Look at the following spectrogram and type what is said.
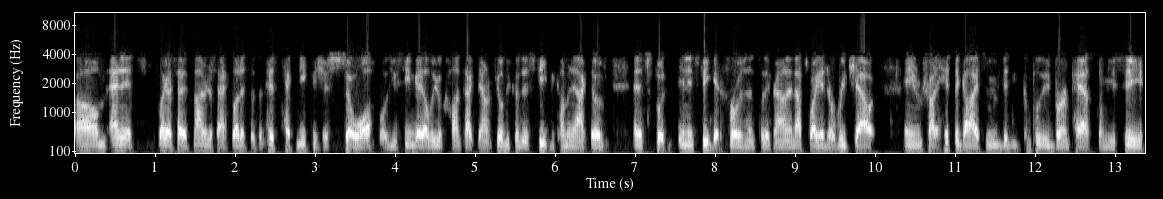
Um, and it's, like I said, it's not even just athleticism. His technique is just so awful. You see him get illegal contact downfield because his feet become inactive and his foot and his feet get frozen into the ground. And that's why he had to reach out and you try to hit the guy so he didn't completely burn past them. You see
